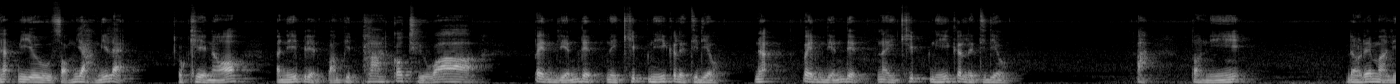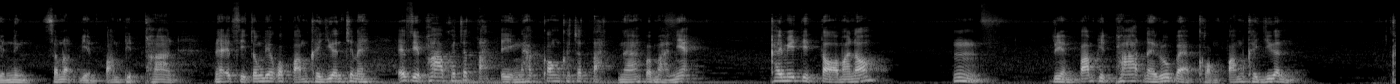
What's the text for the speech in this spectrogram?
นะมีอยู่สองอย่างนี้แหละ โอเคเนาะอันนี้เปลี่ยนปั๊มผิดพลาดก็ถือว่าเป็นเหรียญเด็ดในคลิปนี้กันเลยทีเดียวนะเป็นเหรียญเด็ดในคลิปนี้กันเลยทีเดียว ตอนนี้เราได้มาเหรียญหนึ่งสำหรับเหรียญปั๊มผิดพลาดนะเอฟซีต้องเรียกว่าปั๊มขยื่นใช่ไหมเอฟซีภาพเขาจะตัดเองนะกล้องเขาจะตัดนะ ประมาณเนี้ยใครมีติดต่อมาเนาะอืมเหรียญปั๊มผิดพลาดในรูปแบบของปั๊มขยื่นข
